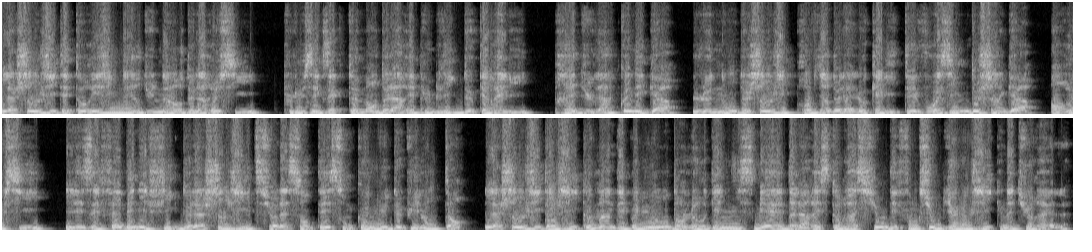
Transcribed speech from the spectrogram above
La changite est originaire du nord de la Russie, plus exactement de la République de Carélie, près du lac Onega. Le nom de changite provient de la localité voisine de Chinga. En Russie, les effets bénéfiques de la chingite sur la santé sont connus depuis longtemps. La chingite agit comme un dépolluant dans l'organisme et aide à la restauration des fonctions biologiques naturelles.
